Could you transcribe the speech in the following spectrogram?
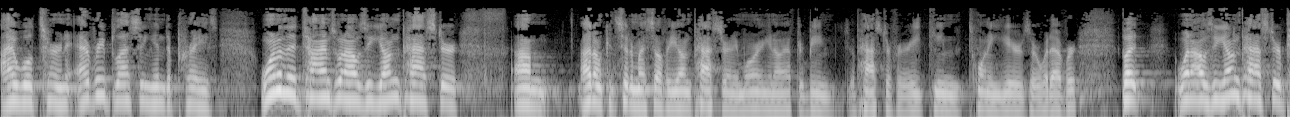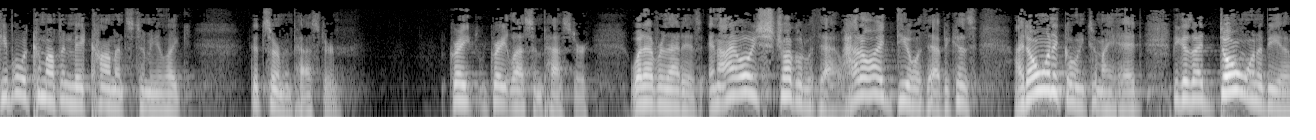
I will turn every blessing into praise. One of the times when I was a young pastor, um, I don't consider myself a young pastor anymore, you know, after being a pastor for 18, 20 years or whatever. But when I was a young pastor, people would come up and make comments to me like, good sermon, pastor. Great, great lesson, pastor. Whatever that is. And I always struggled with that. How do I deal with that? Because I don't want it going to my head, because I don't want to be a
